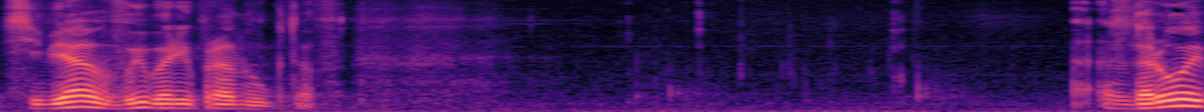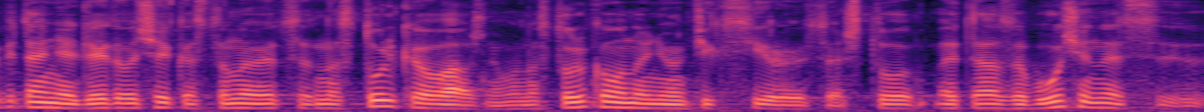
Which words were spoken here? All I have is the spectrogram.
себя в выборе продуктов. Здоровое питание для этого человека становится настолько важным, настолько он на нем фиксируется, что эта озабоченность э,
